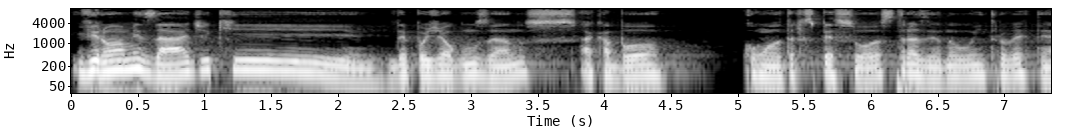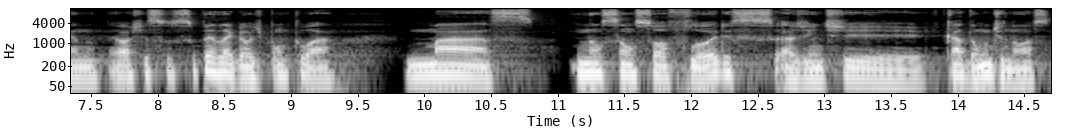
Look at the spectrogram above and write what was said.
Virou uma amizade que, depois de alguns anos, acabou com outras pessoas, trazendo o introvertendo. Eu acho isso super legal de pontuar. Mas não são só flores, a gente, cada um de nós,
